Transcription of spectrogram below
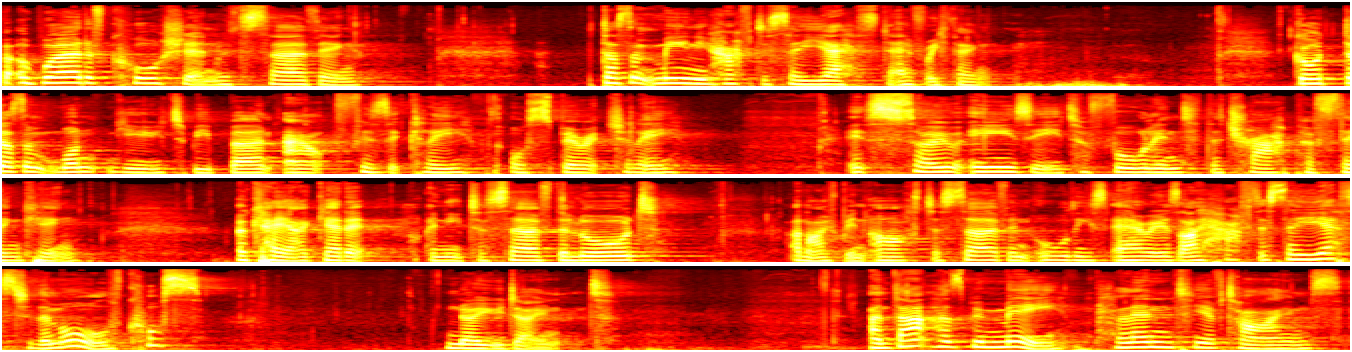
But a word of caution with serving doesn't mean you have to say yes to everything. God doesn't want you to be burnt out physically or spiritually. It's so easy to fall into the trap of thinking, okay, I get it. I need to serve the Lord, and I've been asked to serve in all these areas. I have to say yes to them all, of course. No, you don't. And that has been me plenty of times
